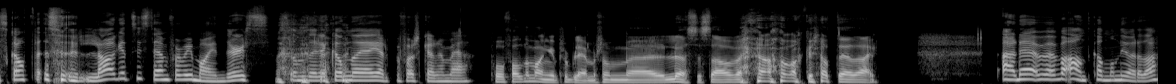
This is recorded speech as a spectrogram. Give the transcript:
Skap, lag et system for reminders som dere kan eh, hjelpe forskerne med. Påfallende mange problemer som eh, løses av, av akkurat det der. Er det, hva annet kan man gjøre da?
